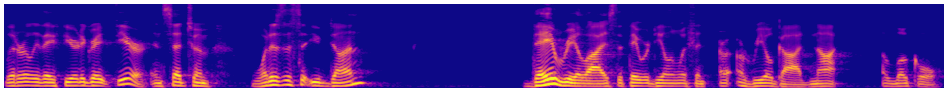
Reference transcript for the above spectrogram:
Literally, they feared a great fear and said to him, What is this that you've done? They realized that they were dealing with an, a, a real God, not a local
